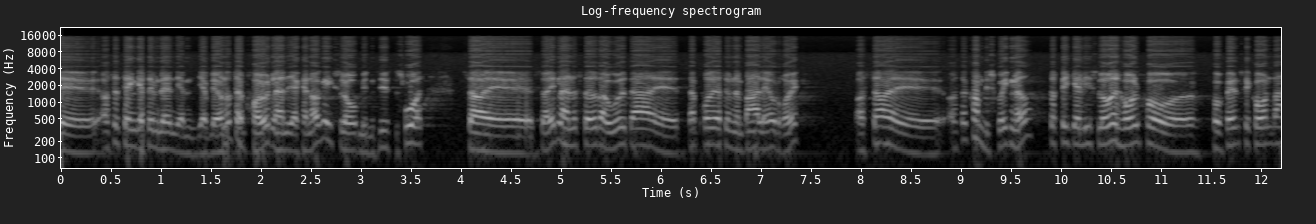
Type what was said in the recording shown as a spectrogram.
øh, og så tænkte jeg simpelthen, jamen, jeg bliver nødt til at prøve et eller andet. Jeg kan nok ikke slå dem i den sidste spurt. Så, øh, så et eller andet sted derude, der, øh, der prøvede jeg simpelthen bare at lave et ryg. Og så, øh, og så kom de sgu ikke med. Så fik jeg lige slået et hul på, øh, på 5 sekunder.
